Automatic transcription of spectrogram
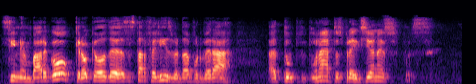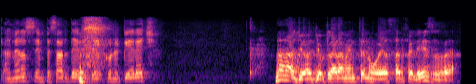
Sin embargo, creo que vos debes estar feliz, ¿verdad? Por ver a, tu, una de tus predicciones, pues, al menos empezar de, con el pie derecho. No, no, yo, yo claramente no voy a estar feliz, o sea,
